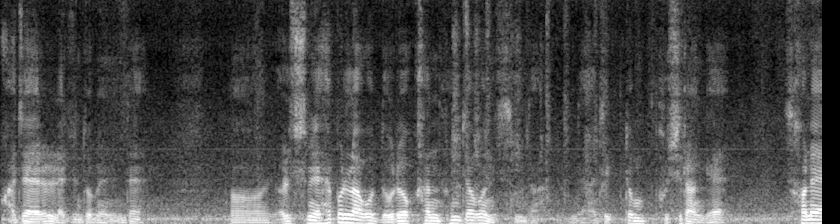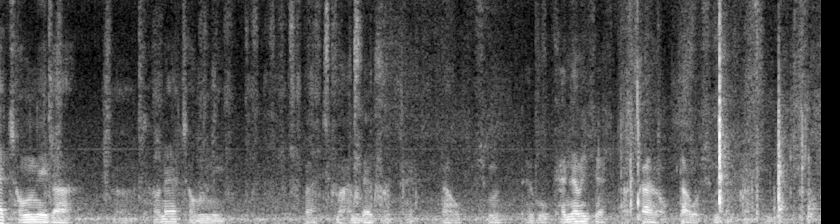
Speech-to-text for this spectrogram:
과제를 내준 도면인데 어, 열심히 해보려고 노력한 흔적은 있습니다. 근데 아직 좀 부실한 게 선의 정리가 어, 선의 정리가 지금 안된 상태라고 보시면 되고 개념이 이제 약간 없다고 보시면 될 것 같습니다.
